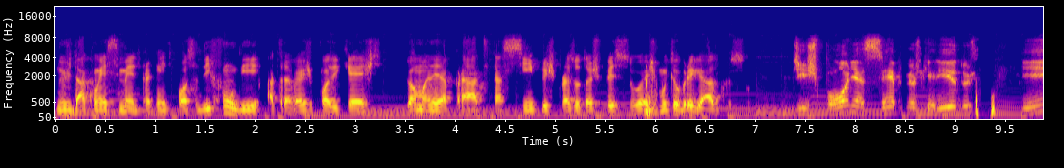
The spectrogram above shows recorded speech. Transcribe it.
nos dá conhecimento para que a gente possa difundir através do podcast de uma maneira prática, simples para as outras pessoas. Muito obrigado, professor. Disponha sempre, meus queridos, e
